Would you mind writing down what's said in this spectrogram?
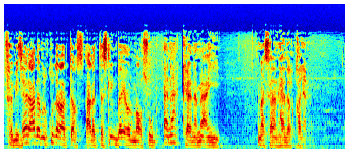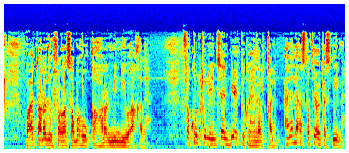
فمثال عدم القدرة على التسليم بيع المغصوب. أنا كان معي مثلا هذا القلم. وأتى رجل فغصبه قهرا مني وأخذه. فقلت لإنسان بعتك هذا القلم. أنا لا أستطيع تسليمه.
